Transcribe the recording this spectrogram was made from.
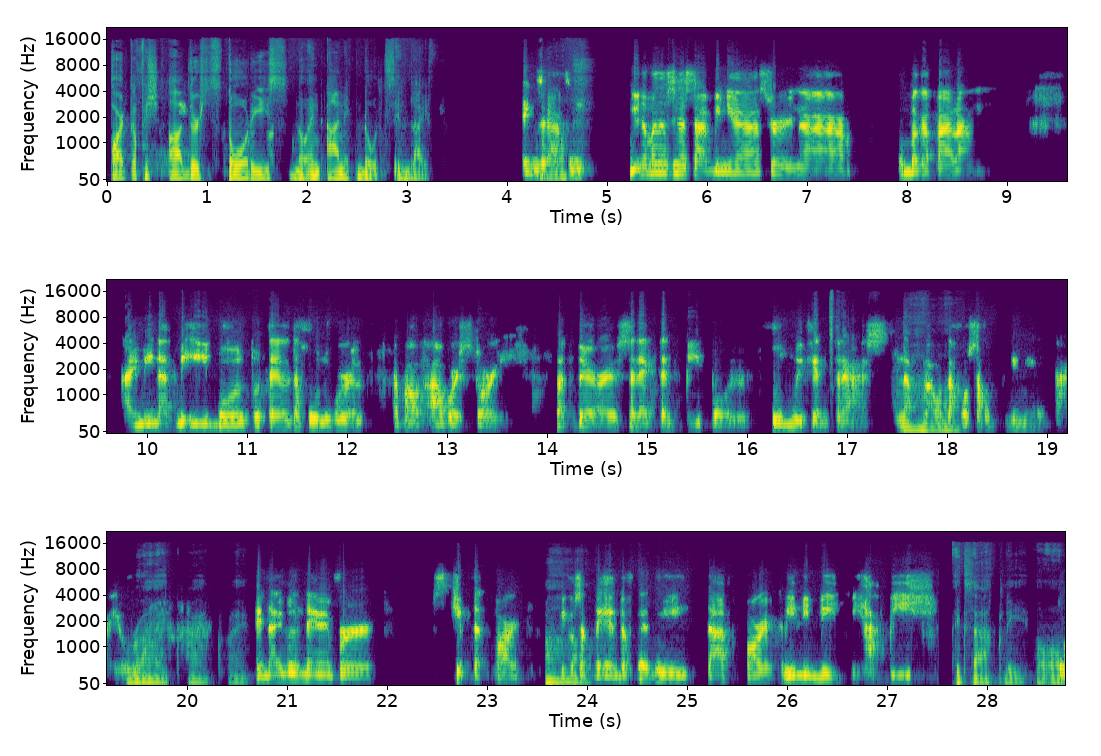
part of each other's stories, no? And anecdotes in life. Exactly. Yun naman ang sinasabi niya, sir, na kumbaga parang I may not be able to tell the whole world about our story, but there are selected people whom we can trust na Ah. proud ako sa kung meron tayo. Right, right, right. And I will never skip that part Aha, because at the end of the day, that part really made me happy. exactly. Oo. So,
